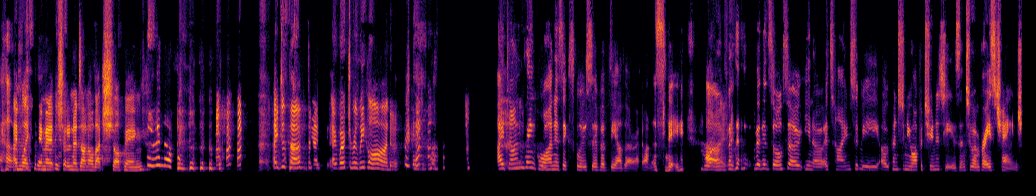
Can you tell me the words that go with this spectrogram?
Um, I'm like, damn it, shouldn't have done all that shopping. I just have to. I worked really hard. I don't think one is exclusive of the other, honestly. Um, right. Um, but, but it's also, you know, a time to be mm-hmm. open to new opportunities and to embrace change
